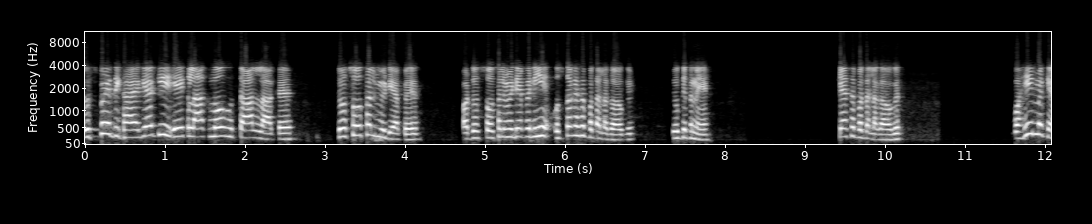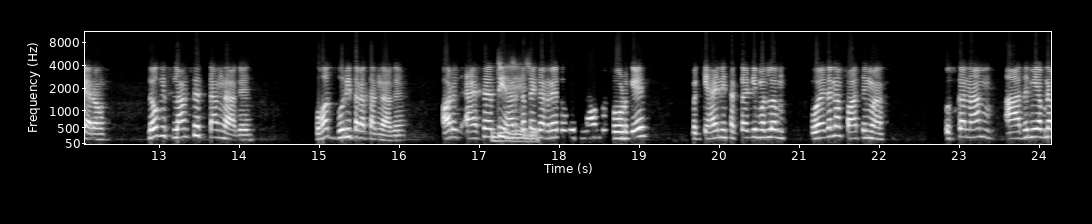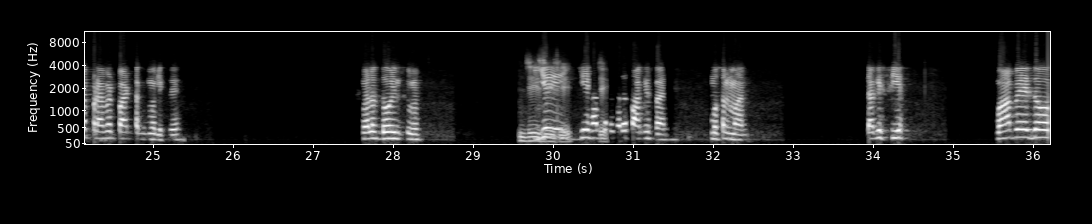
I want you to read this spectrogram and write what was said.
उस पर दिखाया गया कि एक लाख लोग, चार लाख है, जो सोशल मीडिया पे, और जो सोशल मीडिया पे नहीं है, उसका कैसे पता लगाओगे? जो कितने हैं? कैसे पता लगाओगे? वही मैं कह रहा हूँ। लोग इस्लाम से तंग आ गए। बहुत बुरी तरह तंग आ गए। और ऐसे ऐसी हरकतें कर रहे हैं तो इस्लाम को छोड़ के मैं कह ही नहीं सकता कि मतलब वो है ना फातिमा उसका नाम आदमी अपने प्राइवेट पार्ट तक में लिख रहे मतलब दो इंच में। जी ये जी ये हरकत करे पाकिस्तान मुसलमान ताकि सिया वहाँ पे जो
